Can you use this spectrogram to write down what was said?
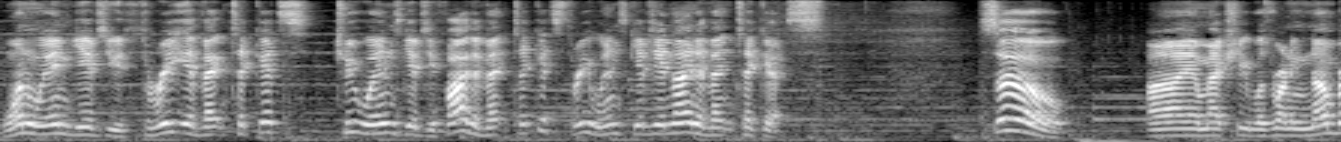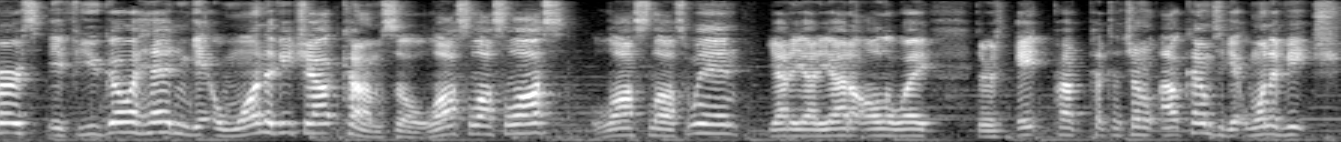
One win gives you 3 event tickets, 2 wins gives you 5 event tickets, 3 wins gives you 9 event tickets. So, I am actually was running numbers. If you go ahead and get one of each outcome, so loss, loss, loss, loss, loss, win, yada, yada, yada, all the way, there's 8 potential outcomes, you get one of each.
